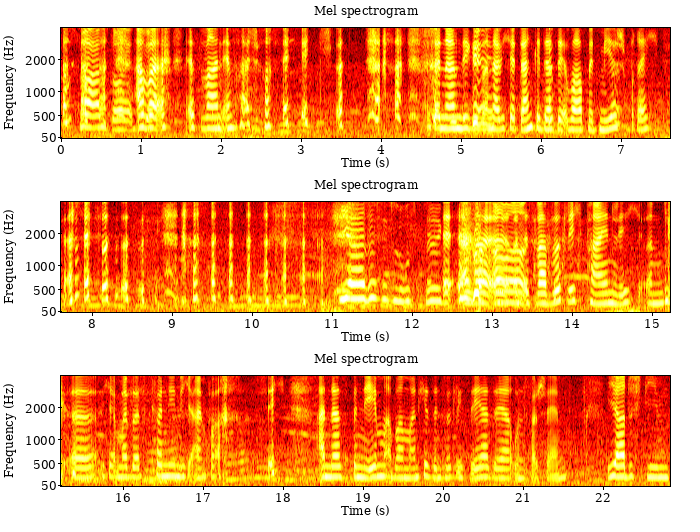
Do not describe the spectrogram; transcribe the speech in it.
Das waren Deutsche. Aber es waren immer Deutsche. Und dann haben die gesagt, habe ich ja danke, dass ihr überhaupt mit mir sprecht. Also das ist, ja, das ist lustig. äh, aber äh, und es war wirklich peinlich. Und äh, ich habe mal gesagt, können die nicht einfach sich anders benehmen? Aber manche sind wirklich sehr, sehr unverschämt. Ja, das stimmt.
